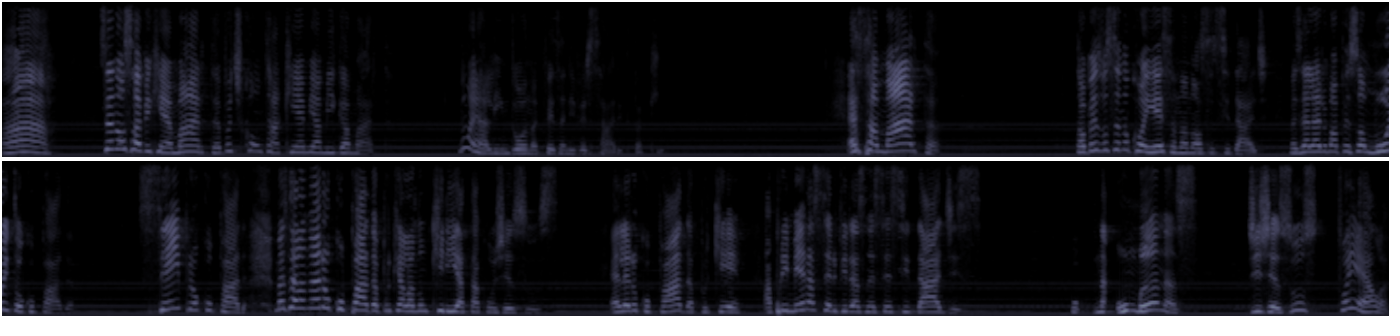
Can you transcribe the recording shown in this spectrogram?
Ah, você não sabe quem é Marta? Eu vou te contar quem é minha amiga Marta. Não é a lindona que fez aniversário que está aqui. Essa Marta, talvez você não conheça na nossa cidade, mas ela era uma pessoa muito ocupada. Sempre ocupada. Mas ela não era ocupada porque ela não queria estar com Jesus. Ela era ocupada porque a primeira a servir as necessidades humanas de Jesus foi ela.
